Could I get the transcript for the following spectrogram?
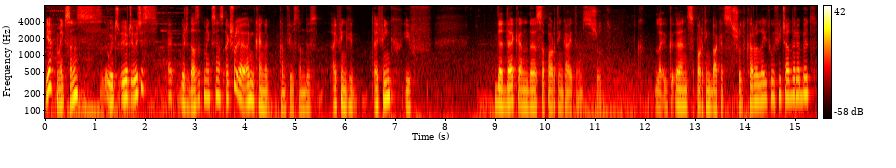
yeah makes sense. Which which, which is uh, which doesn't make sense? Actually, I'm kind of confused on this. I think it, I think if the deck and the supporting items should like and supporting buckets should correlate with each other a bit.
